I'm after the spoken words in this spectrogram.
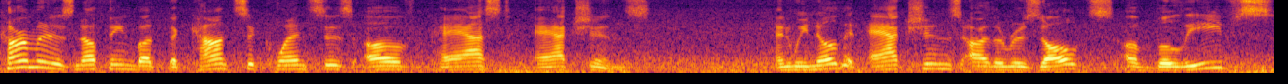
Karma is nothing but the consequences of past actions. And we know that actions are the results of beliefs,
